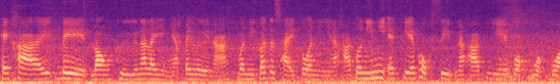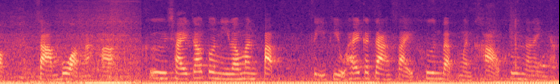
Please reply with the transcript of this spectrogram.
คล้ายๆเบสรองพื้นอะไรอย่างเงี้ยไปเลยนะ วันนี้ก็จะใช้ตัวนี้นะคะ ตัวนี้มี SPF 60 นะคะ PA บวกบวกบวก3บวกนะคะ คือใช้เจ้าตัวนี้แล้วมันปรับสีผิวให้กระจ่างใสขึ้นแบบเหมือนขาวขึ้นอะไรอย่างเงี้ย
